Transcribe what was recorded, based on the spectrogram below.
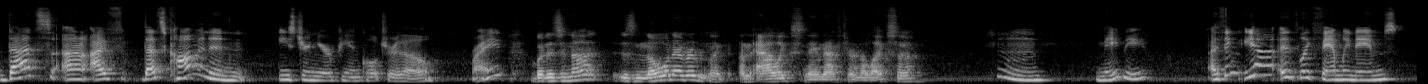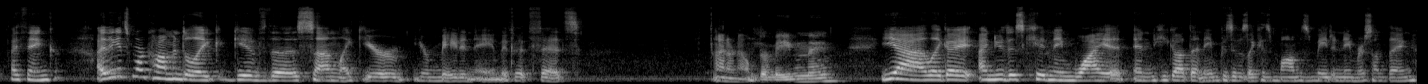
that's uh, I've that's common in Eastern European culture though, right? But is it not? Is no one ever like an Alex named after an Alexa? Hmm, maybe. I think yeah, it's like family names. I think. I think it's more common to like give the son like your your maiden name if it fits. I don't know. The maiden name? Yeah, like I I knew this kid named Wyatt and he got that name because it was like his mom's maiden name or something.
